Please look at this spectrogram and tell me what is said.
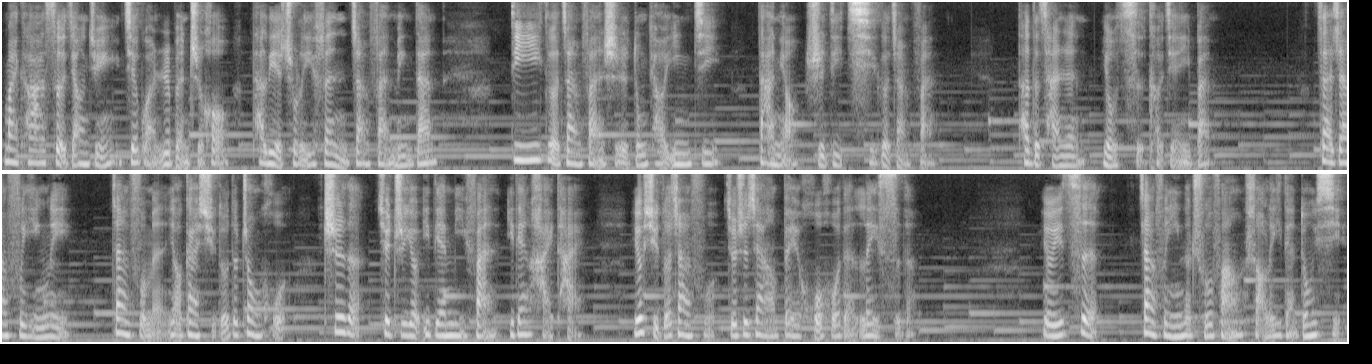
麦克阿瑟将军接管日本之后，他列出了一份战犯名单，第一个战犯是东条英机。大鸟是第七个战犯，他的残忍由此可见一斑。在战俘营里，战俘们要干许多的重活，吃的却只有一点米饭、一点海苔。有许多战俘就是这样被活活的累死的。有一次，战俘营的厨房少了一点东西，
